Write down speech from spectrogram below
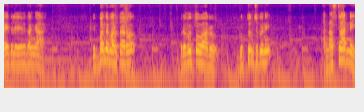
రైతులు ఏ విధంగా ఇబ్బంది పడతారో ప్రభుత్వం వారు గుర్తుంచుకొని ఆ నష్టాన్ని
